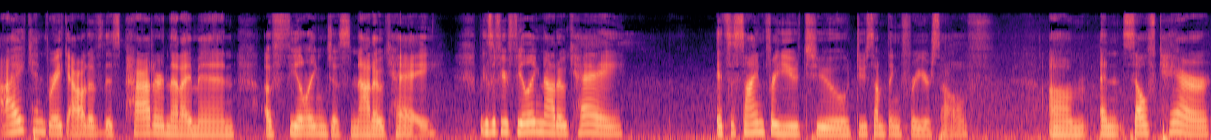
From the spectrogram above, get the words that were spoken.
I can break out of this pattern that I'm in of feeling just not okay. Because if you're feeling not okay, it's a sign for you to do something for yourself. Um, and self care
